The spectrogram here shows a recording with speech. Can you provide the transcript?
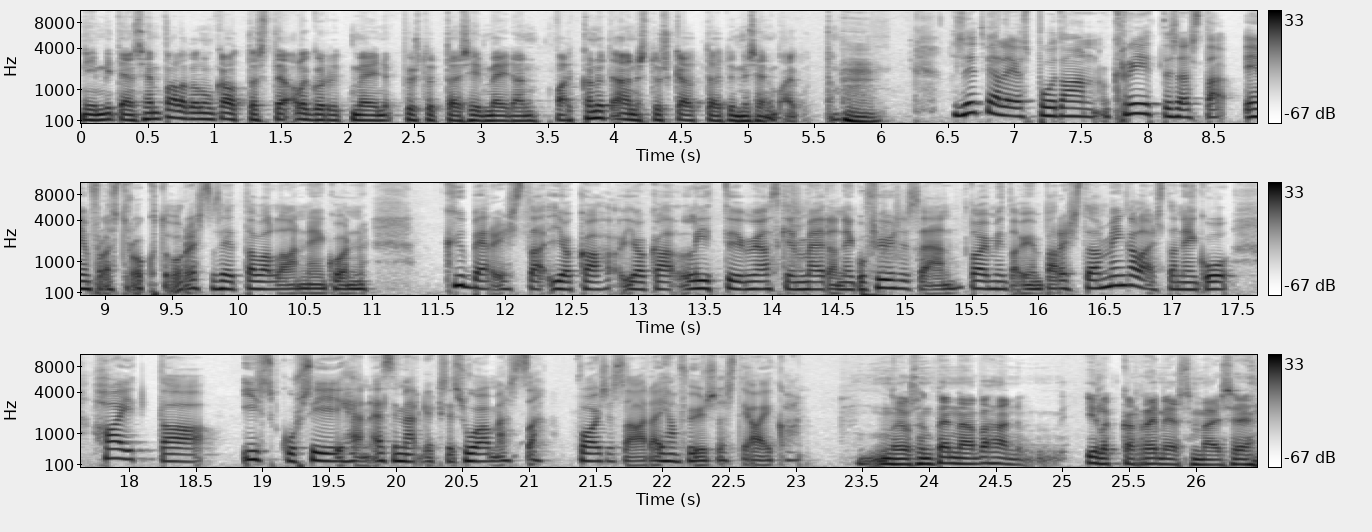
niin miten sen palvelun kautta sitten algoritmein pystyttäisiin meidän vaikka nyt äänestyskäyttäytymiseen vaikuttamaan. Hmm. No sitten vielä jos puhutaan kriittisestä infrastruktuurista, siitä tavallaan niin kuin kyberistä, joka, joka liittyy myöskin meidän niin kuin fyysiseen toimintaympäristöön. Minkälaista niin kuin haittaa isku siihen esimerkiksi Suomessa voisi saada ihan fyysisesti aikaan? No jos nyt mennään vähän Ilkka Remesmäiseen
